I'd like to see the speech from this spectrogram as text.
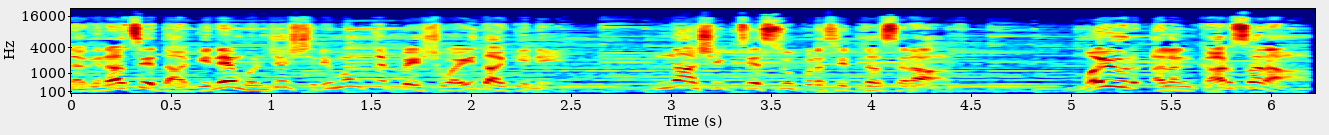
लग्नाचे दागिने म्हणजे श्रीमंत पेशवाई दागिने. नाशिकचे सुप्रसिद्ध सराफ मयूर अलंकार सराफ.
